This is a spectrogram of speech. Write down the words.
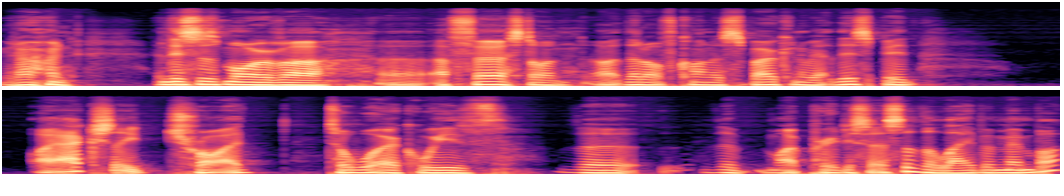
you know, and, and this is more of a, a, a first on uh, that I've kind of spoken about this bit, I actually tried to work with the, the my predecessor, the Labor member,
